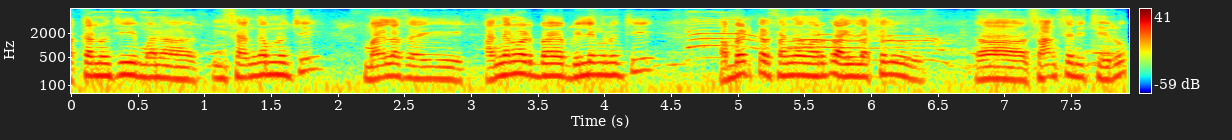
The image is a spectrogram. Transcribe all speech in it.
అక్కడ నుంచి మన ఈ సంఘం నుంచి మహిళా ఈ అంగన్వాడీ బిల్డింగ్ నుంచి అంబేద్కర్ సంఘం వరకు ఐదు లక్షలు శాంక్షన్ ఇచ్చారు.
